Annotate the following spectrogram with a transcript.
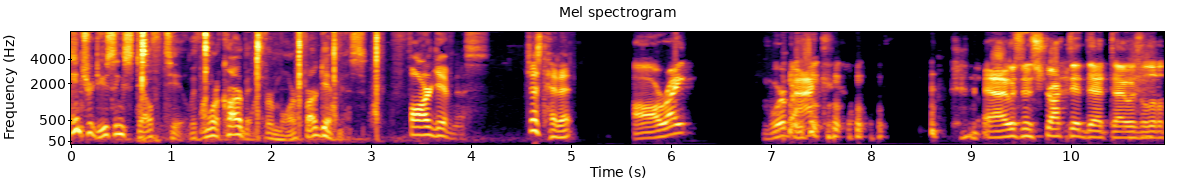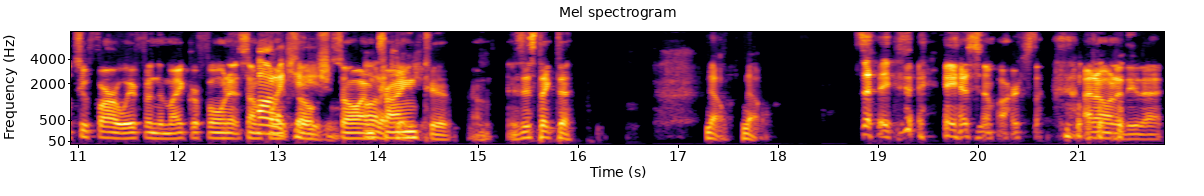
Introducing Stealth 2 with more carbon for more forgiveness. Forgiveness. Just hit it. All right. We're back. I was instructed that I was a little too far away from the microphone at some On point. Occasion. So, so I'm On trying occasion. to. Um, is this like the No, no, say ASMR stuff? I don't want to do that.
